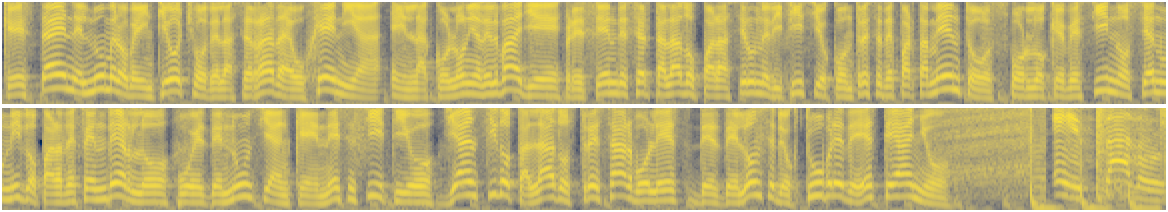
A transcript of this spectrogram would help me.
que está en el número 28 de la Cerrada Eugenia, en la Colonia del Valle, pretende ser talado para hacer un edificio con 13 departamentos, por lo que vecinos se han unido para defenderlo, pues denuncian que en ese sitio ya han sido talados tres árboles desde el 11 de octubre de este año. Estados.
